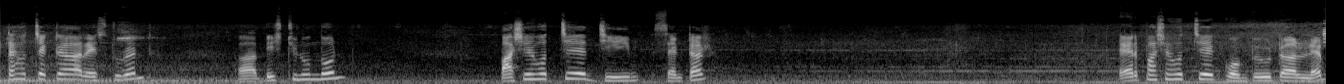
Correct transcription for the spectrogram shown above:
একটা হচ্ছে একটা রেস্টুরেন্ট বৃষ্টিনন্দন পাশে হচ্ছে জিম সেন্টার এর পাশে হচ্ছে কম্পিউটার ল্যাব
